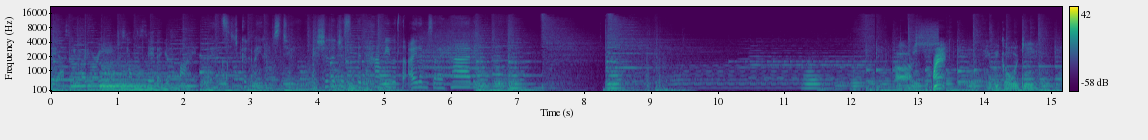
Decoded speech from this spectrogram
They ask you how you are, you just have to say that you're fine. I had such good items too. I should have just been happy with the items that I had. Oh. Here we go again.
